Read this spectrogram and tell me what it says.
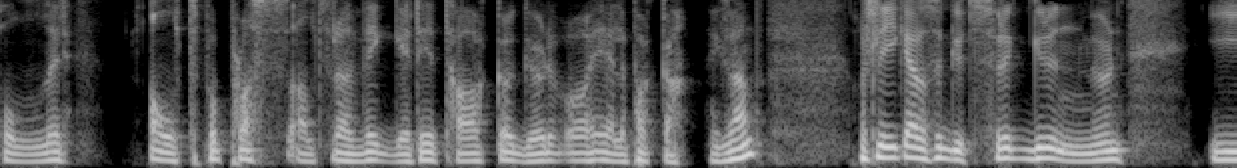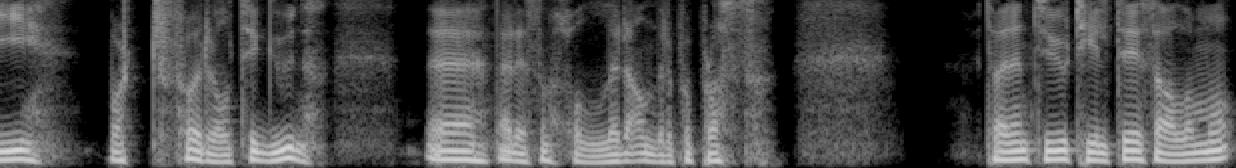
holder alt på plass, alt fra vegger til tak og gulv og hele pakka. Ikke sant? Og slik er også gudsfrykt grunnmuren i vårt forhold til Gud. Eh, det er det som holder det andre på plass. Vi tar en tur til til Salomo,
